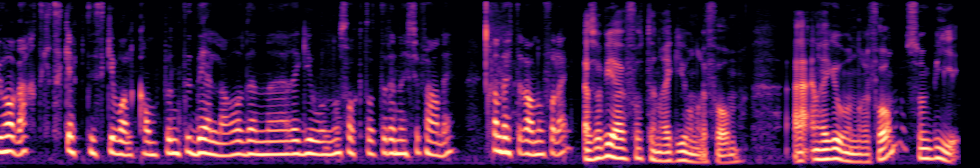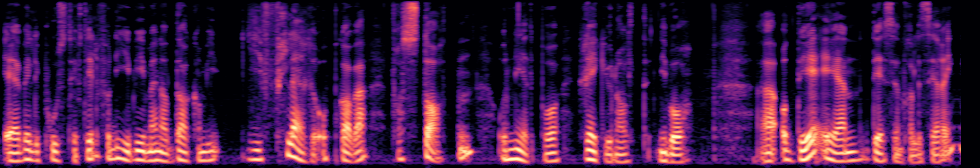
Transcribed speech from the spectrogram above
Du har vært skeptisk i valgkampen til deler av denne regionen og sagt at den er ikke ferdig. Kan dette være noe for deg? Altså, Vi har jo fått en regionreform. Eh, en regionreform som vi er veldig positive til, fordi vi mener at da kan vi gi flere oppgaver fra staten og ned på regionalt nivå. Eh, og det er en desentralisering.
